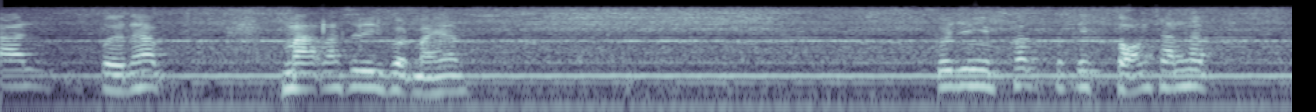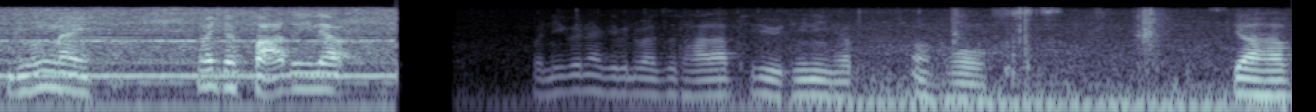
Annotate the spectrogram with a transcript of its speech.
การเปิดนะครับมามาสลินกฎหมายครับ ก็จะมีพลาสติกสองชั้นครับ อยู่ข้างใน นอกจากฝาตัวนี้แล้ว วันนี้ก็น่าจะเป็นวันสุดท้ายครับที่อยู่ที่นี่ครับ โอ้โหยอดครับ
